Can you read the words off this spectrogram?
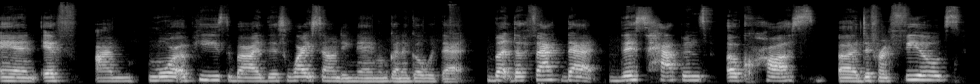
and if I'm more appeased by this white sounding name, I'm going to go with that. But the fact that this happens across uh, different fields,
